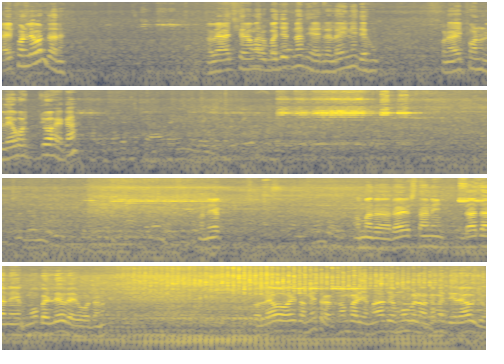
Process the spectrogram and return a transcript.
આઈફોન લેવો ને તારે? હવે આજકાલ અમારું બજેટ નથી, એટલે લઈ નહીં દેવું. પણ આઈફોન લેવો જ જો હે કા? અને એક અમારા રાજસ્થાની દાદાને એક મોબાઈલ લેવડાવ્યો અટાણે તો લેવો હોય તો મિત્ર ખંભાળિયા મહાદેવ મોબાઈલમાં ગમે ત્યારે આવજો.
